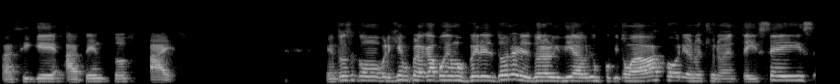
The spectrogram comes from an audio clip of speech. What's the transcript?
Así que atentos a eso. Entonces, como por ejemplo acá podemos ver el dólar, el dólar hoy día abrió un poquito más abajo, abrió en 8.96,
